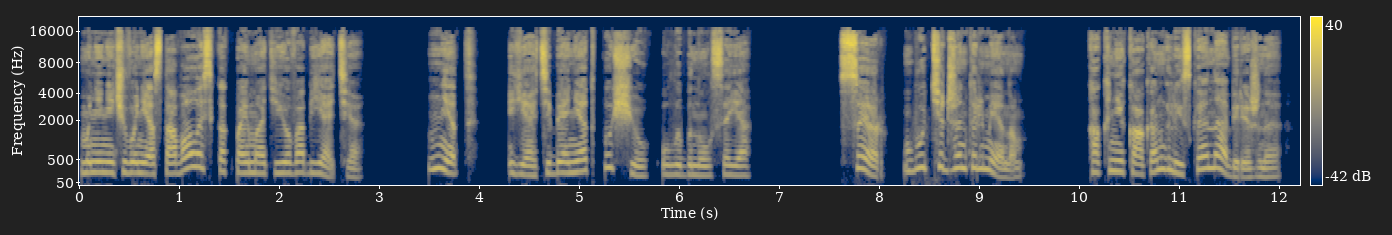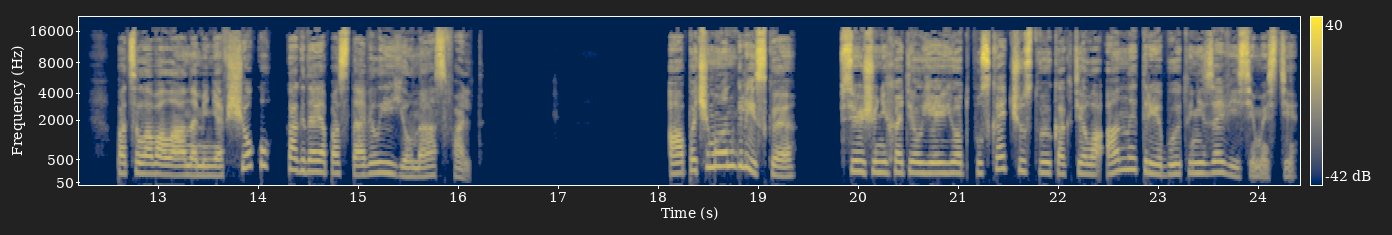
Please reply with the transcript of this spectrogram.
Мне ничего не оставалось, как поймать ее в объятия. «Нет, я тебя не отпущу», — улыбнулся я. «Сэр, будьте джентльменом. Как-никак английская набережная». Поцеловала она меня в щеку, когда я поставил ее на асфальт. «А почему английская?» Все еще не хотел я ее отпускать, чувствую, как тело Анны требует независимости.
